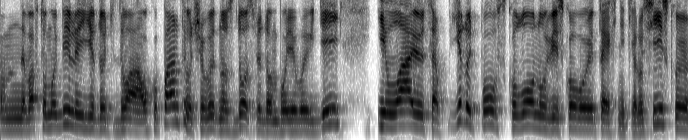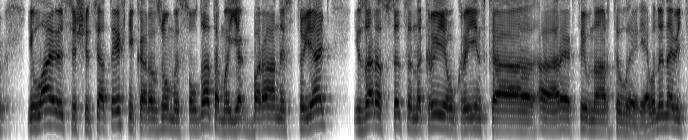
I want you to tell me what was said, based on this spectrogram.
ем, в автомобілі їдуть два окупанти, очевидно, з досвідом бойових дій, і лаються, їдуть повз колону військової техніки російської і лаються, що ця техніка разом із солдатами як барани стоять, і зараз все це накриє українська реактивна артилерія. Вони навіть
